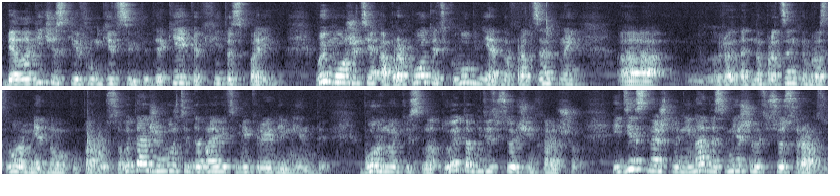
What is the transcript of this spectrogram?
биологические фунгициды, такие как фитоспорин. Вы можете обработать клубни однопроцентной э, однопроцентным раствором медного купороса. Вы также можете добавить микроэлементы, борную кислоту. Это будет все очень хорошо. Единственное, что не надо смешивать все сразу.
